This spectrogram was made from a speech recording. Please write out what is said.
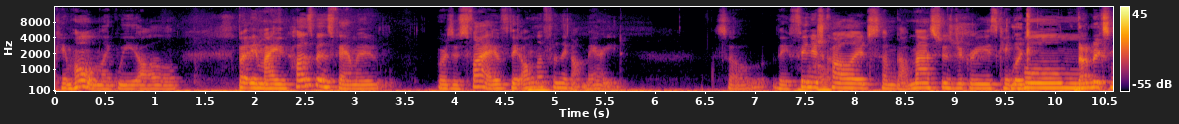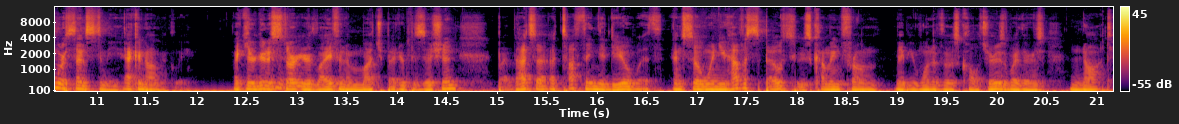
came home. Like we all. But in my husband's family, where there's five, they all left when they got married. So they finished college. Some got master's degrees, came like home. that makes more sense to me economically like you're going to start your life in a much better position but that's a, a tough thing to deal with and so when you have a spouse who's coming from maybe one of those cultures where there's not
